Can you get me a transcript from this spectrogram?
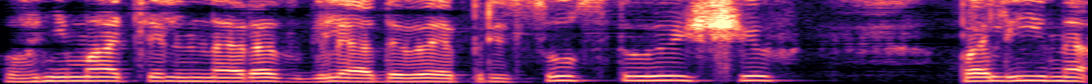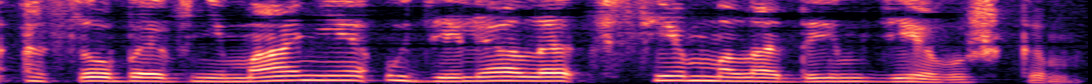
Внимательно разглядывая присутствующих, Полина особое внимание уделяла всем молодым девушкам.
